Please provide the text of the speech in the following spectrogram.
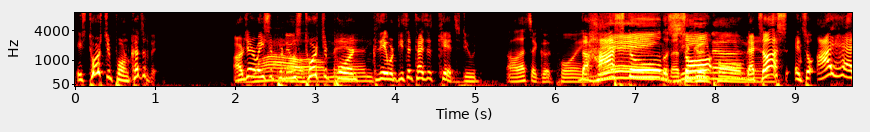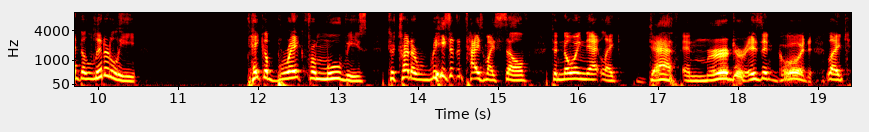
is torture porn because of it. Our generation produced torture porn because they were desensitized as kids, dude. Oh, that's a good point. The hostel, the That's a saw, good pull, that's man. us. And so I had to literally take a break from movies to try to resensitize myself to knowing that like death and murder isn't good. Like,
